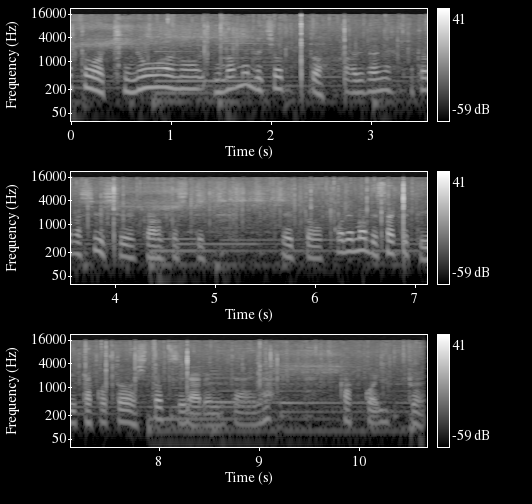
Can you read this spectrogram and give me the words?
あとは昨日あの今までちょっとあれだね新しい習慣としてえっとこれまで避けていたことを一つやるみたいなかっこ1分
